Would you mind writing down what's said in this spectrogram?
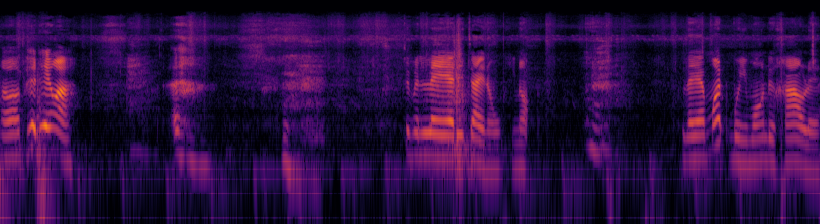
เออเพศเท่งว่ะ จะเป็นแลได้ใจเนาะกินเนาะ แลหมดบุยมองเดือข้าวเลย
